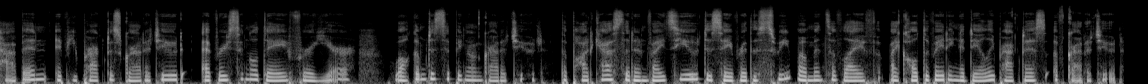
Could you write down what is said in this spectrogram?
happen if you practice gratitude every single day for a year. Welcome to Sipping on Gratitude, the podcast that invites you to savor the sweet moments of life by cultivating a daily practice of gratitude.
